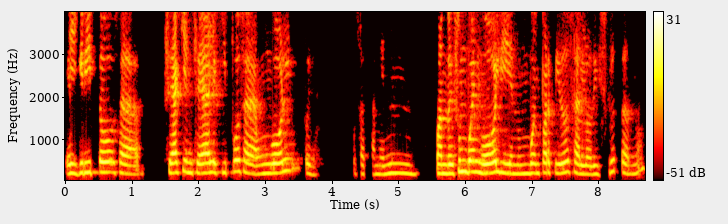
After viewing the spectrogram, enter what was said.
el grito, o sea, sea quien sea el equipo, o sea, un gol, pues o sea, también cuando es un buen gol y en un buen partido, o sea, lo disfrutas, ¿no?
